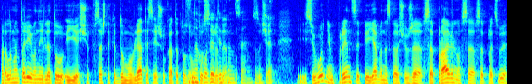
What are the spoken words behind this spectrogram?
Парламентарі вони для того і є, щоб все ж таки домовлятися і шукати ту золоту серединку. консенсус. Звичайно. І сьогодні, в принципі, я би не сказав, що вже все правильно, все, все працює,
